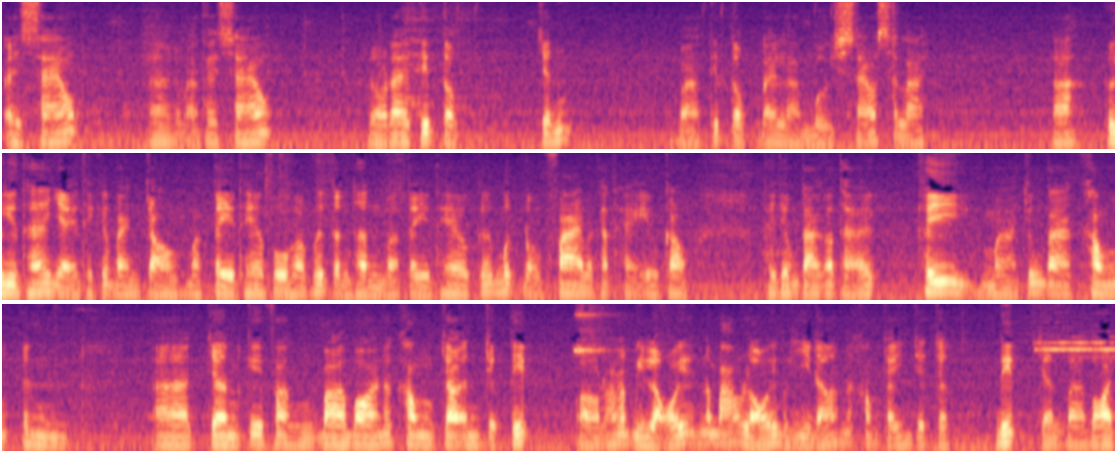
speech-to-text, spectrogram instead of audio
đây 6 à, các bạn thấy 6 rồi đây tiếp tục. 9 và tiếp tục đây là 16 slide. Đó cứ như thế vậy thì các bạn chọn mà tùy theo phù hợp với tình hình và tùy theo cái mức độ file mà khách hàng yêu cầu. Thì chúng ta có thể khi mà chúng ta không in à, trên cái phần PowerPoint nó không cho in trực tiếp hoặc nó bị lỗi nó báo lỗi một gì đó nó không cho in trực, trực tiếp trên PowerPoint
